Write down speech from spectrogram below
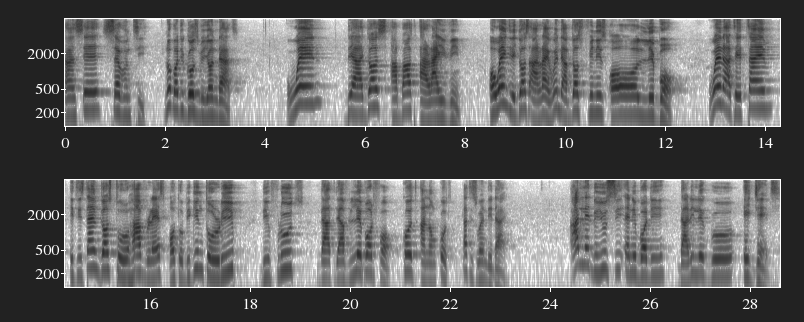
and say 70. Nobody goes beyond that. When they are just about arriving, or when they just arrive, when they have just finished all labor, when at a time it is time just to have rest or to begin to reap the fruits that they have labored for, quote and unquote, that is when they die. Hardly do you see anybody that really go aged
